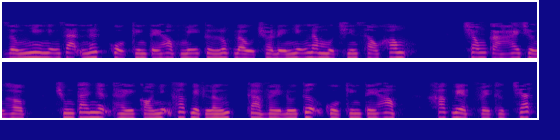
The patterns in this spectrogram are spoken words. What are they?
giống như những dạn nứt của kinh tế học Mỹ từ lúc đầu cho đến những năm 1960. Trong cả hai trường hợp, chúng ta nhận thấy có những khác biệt lớn, cả về đối tượng của kinh tế học, khác biệt về thực chất,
